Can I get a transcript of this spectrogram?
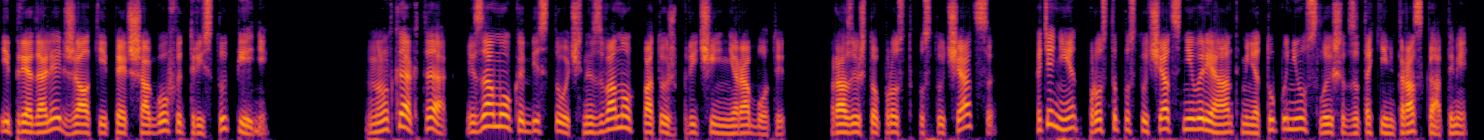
и преодолеть жалкие пять шагов и три ступени. Ну вот как так? И замок обесточен, звонок по той же причине не работает. Разве что просто постучаться? Хотя нет, просто постучаться не вариант, меня тупо не услышат за такими-то раскатами.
